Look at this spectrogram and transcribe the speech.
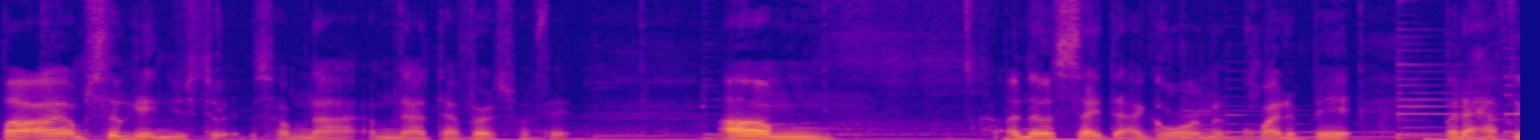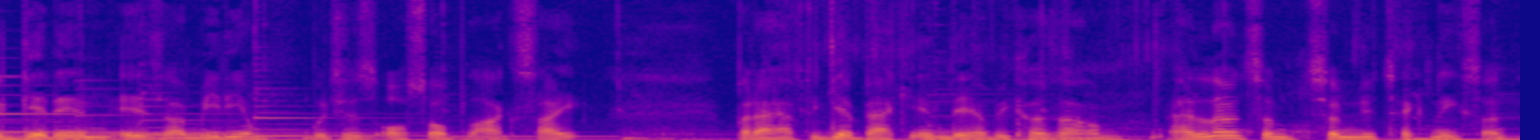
But I, am still getting used to it, so I'm not I'm not diverse with it. Um, another site that I go on quite a bit, but I have to get in is uh, Medium, which is also a blog site. but I have to get back in there because um, I learned some some new techniques on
